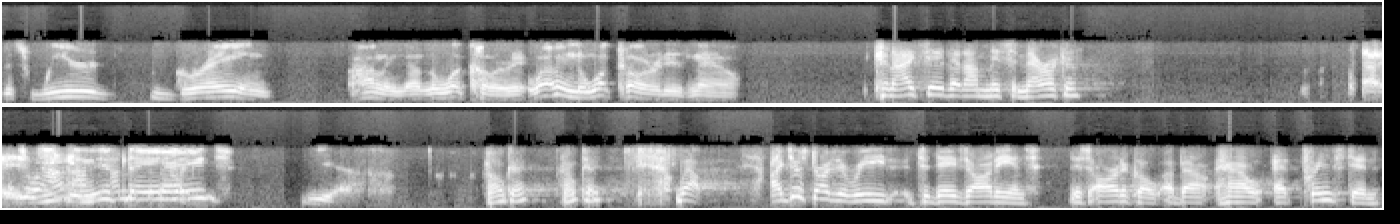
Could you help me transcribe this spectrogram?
this weird gray and I don't even know what color it. Well, I don't even know what color it is now. Can I say that I'm Miss America? Uh, in I'm, this I'm day and age, yes. Okay, okay. Well, I just started to read to Dave's audience this article about how at Princeton,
